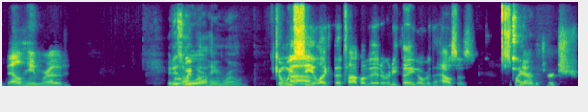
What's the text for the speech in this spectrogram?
Belhaim Road? It is Or on we- Belhaim Road. Can we see Um, like the top of it or anything over the houses? Spire No. of the church.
